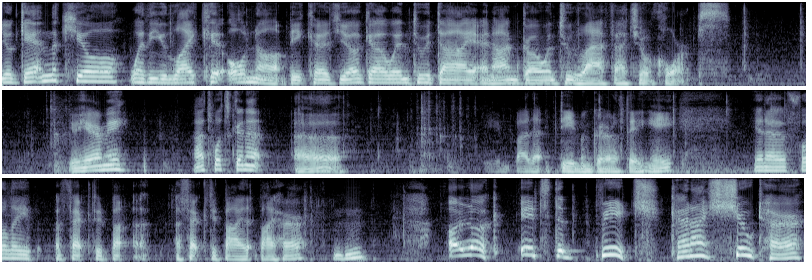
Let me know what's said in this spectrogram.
You're getting the cure whether you like it or not because you're going to die and I'm going to laugh at your corpse. You hear me? That's what's gonna. Oh. By that demon girl thingy. You know, fully affected by. Uh, affected by by her. Mm-hmm. Oh look, it's the bitch. Can I shoot her?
